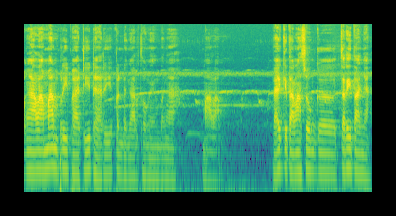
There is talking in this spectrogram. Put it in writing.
Pengalaman pribadi dari pendengar Dongeng Tengah Malam. Baik, kita langsung ke ceritanya.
